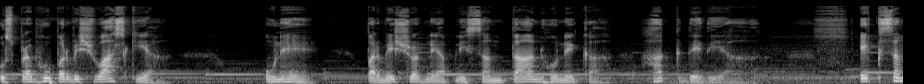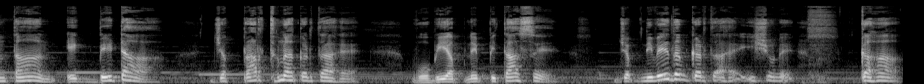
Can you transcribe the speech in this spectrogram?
उस प्रभु पर विश्वास किया। उन्हें परमेश्वर ने अपनी संतान होने का हक दे दिया। एक संतान, एक बेटा जब प्रार्थना करता है, वो भी अपने पिता से जब निवेदन करता है, यीशु ने कहा,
